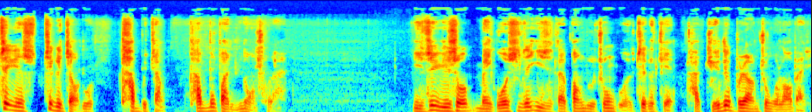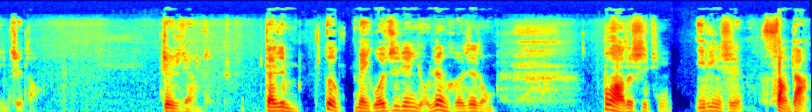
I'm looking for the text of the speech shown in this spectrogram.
这件事这个角度他不讲，他不把你弄出来，以至于说美国是在一直在帮助中国这个点，他绝对不让中国老百姓知道，就是这样子。但是。俄美国之间有任何这种不好的事情，一定是放大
